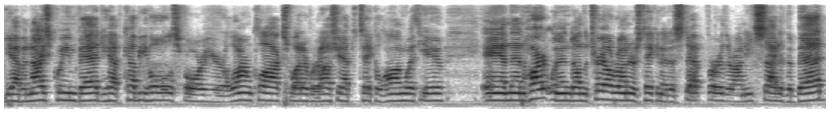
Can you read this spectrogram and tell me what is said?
You have a nice queen bed. You have cubby holes for your alarm clocks, whatever else you have to take along with you. And then Heartland on the Trail Runners taking it a step further on each side of the bed.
